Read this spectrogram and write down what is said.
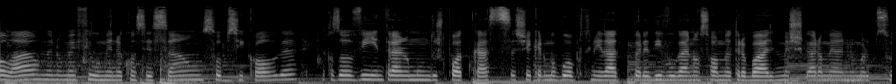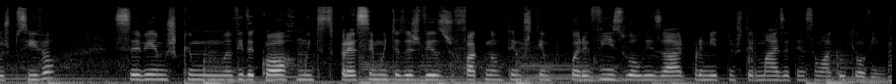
Olá, o meu nome é Filomena Conceição, sou psicóloga e resolvi entrar no mundo dos podcasts. Achei que era uma boa oportunidade para divulgar não só o meu trabalho, mas chegar ao maior número de pessoas possível. Sabemos que a vida corre muito depressa e muitas das vezes o facto de não termos tempo para visualizar permite-nos ter mais atenção àquilo que ouvimos.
